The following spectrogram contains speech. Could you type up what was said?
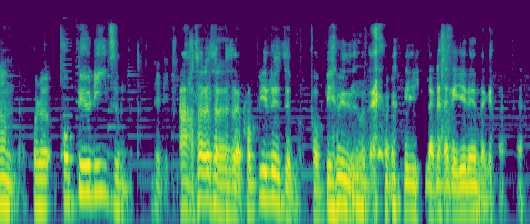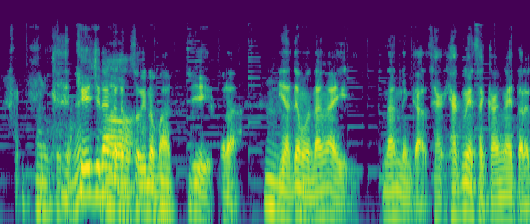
なんだこれ、ポピュリズムとか出てきあ、それそれそれ、ポピュリズム、ポピュリズムで、うん、なかなか言えねえんだけど。なるほどね、政治なんかでもそういうのもあるし、ほら、うん、いや、でも長い、何年か、100年先考えたら、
